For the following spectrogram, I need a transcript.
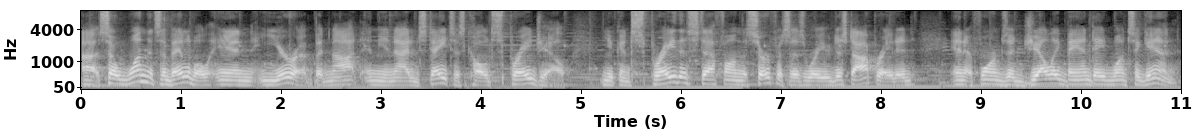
Uh, so one that's available in Europe but not in the United States is called spray gel. You can spray this stuff on the surfaces where you just operated and it forms a jelly band-aid once again.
